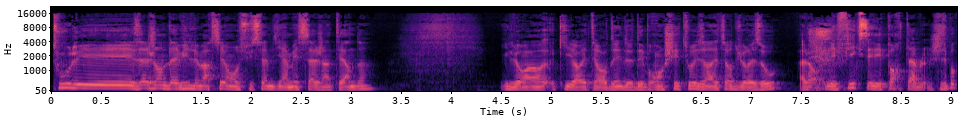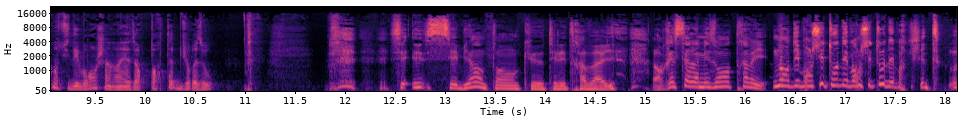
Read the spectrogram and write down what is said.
Tous les agents de la ville de Marseille ont reçu samedi un message interne. Il leur a, qui leur a été ordonné de débrancher tous les ordinateurs du réseau. Alors, les fixes et les portables. Je sais pas quand tu débranches un ordinateur portable du réseau. C'est bien en tant que télétravail. Alors restez à la maison, travaillez. Non, débranchez tout, débranchez tout, débranchez tout.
